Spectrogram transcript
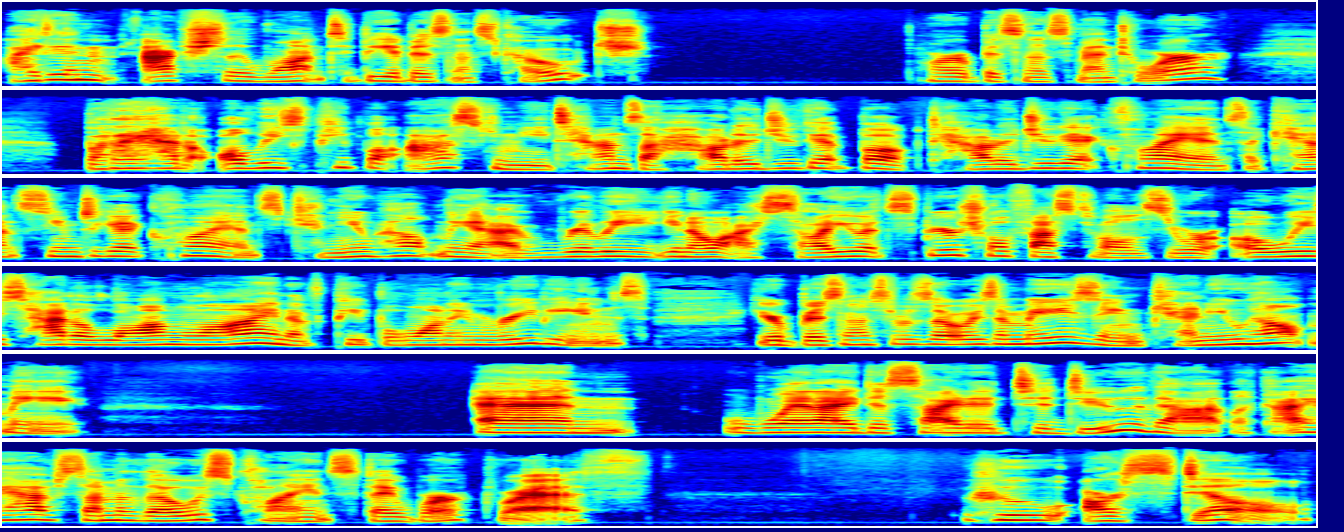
I didn't actually want to be a business coach or a business mentor. But I had all these people asking me, Tanza, how did you get booked? How did you get clients? I can't seem to get clients. Can you help me? I really, you know, I saw you at spiritual festivals. You were always had a long line of people wanting mm-hmm. readings. Your business was always amazing. Can you help me? And when I decided to do that, like I have some of those clients that I worked with who are still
